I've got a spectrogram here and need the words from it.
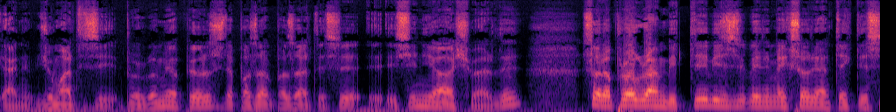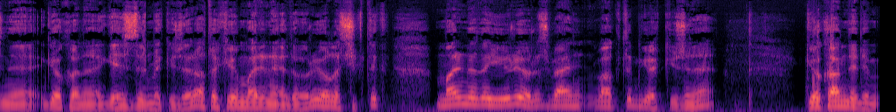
yani cumartesi programı yapıyoruz. İşte pazar pazartesi için yağış verdi. Sonra program bitti. Biz benim Exorient teknesini Gökhan'ı gezdirmek üzere Ataköy Marina'ya doğru yola çıktık. Marina'da yürüyoruz. Ben baktım gökyüzüne. Gökhan dedim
